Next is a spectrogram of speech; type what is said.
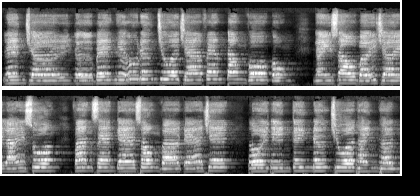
lên trời, ngự bên hữu đức chúa cha phép tông vô cùng. Ngày sau bởi trời lại xuống, phán xét kẻ sống và kẻ chết. Tôi tin kinh đức chúa thành thần,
